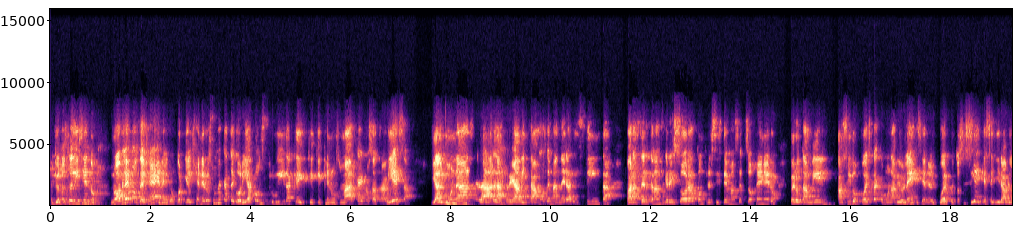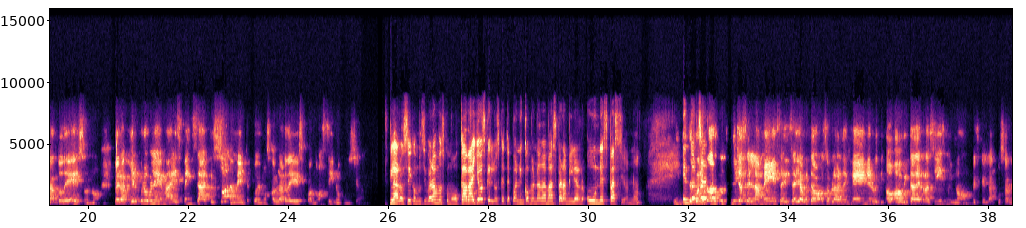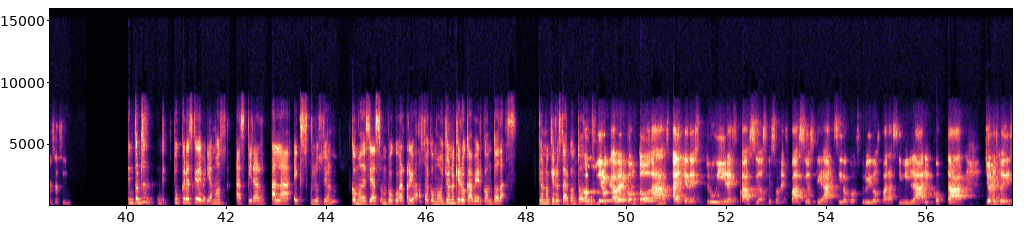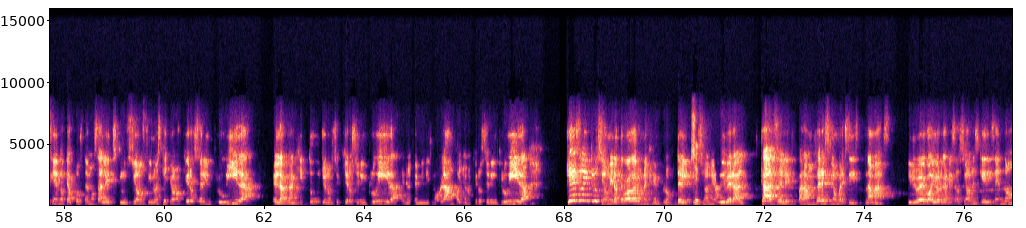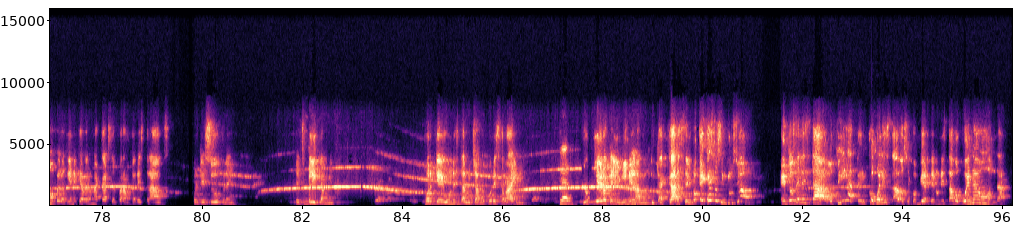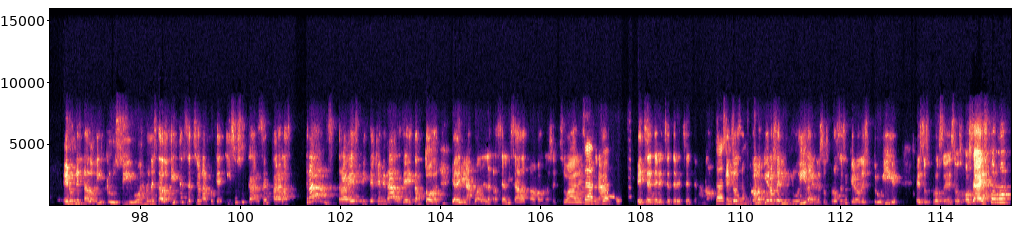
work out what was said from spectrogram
yo no estoy diciendo, no hablemos de género, porque el género es una categoría construida que, que, que nos marca y nos atraviesa. Y algunas las rehabitamos de manera distinta para ser transgresoras contra el sistema sexogénero, pero también ha sido puesta como una violencia en el cuerpo. Entonces sí hay que seguir hablando de eso, ¿no? Pero aquí el problema es pensar que solamente podemos hablar de eso cuando así no funciona. Claro, sí, como si fuéramos como caballos que los que te ponen como nada más para mirar un espacio, ¿no? Y Entonces, te ponen todas tus fichas en la mesa y dice, y ahorita vamos a hablar de género, ahorita de racismo, y no, es que la cosa no es así. Entonces, ¿tú crees que deberíamos aspirar a la exclusión? Como decías un poco arriba, o sea, como yo no quiero caber con todas. Yo no quiero estar con todas. No quiero caber con todas. Hay que destruir espacios que son espacios que han sido construidos para asimilar y cooptar. Yo no estoy diciendo que apostemos a la exclusión, sino es que yo no quiero ser incluida en la blanquitud, yo no quiero ser incluida en el feminismo blanco, yo no quiero ser incluida. ¿Qué es la inclusión? Mira, te voy a dar un ejemplo de la inclusión neoliberal. Cárceles para mujeres y hombres cis, nada más y luego hay organizaciones que dicen, no, pero tiene que haber una cárcel para mujeres trans porque sufren. Explícame. Porque uno está luchando por esa vaina. Claro. Yo quiero que eliminen la maldita cárcel. No, e, eso es inclusión. Entonces el Estado, fíjate cómo el Estado se convierte en un Estado buena onda, en un Estado inclusivo, en un Estado interseccional, porque hizo su cárcel para las trans, travestis, degeneradas, y ahí están todas. Y adivina cuáles, las racializadas, trabajadoras sexuales, etcétera, etcétera, etcétera, ¿no? Entonces, yo no quiero ser incluida en esos procesos, quiero destruir esos procesos. O sea, es como,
